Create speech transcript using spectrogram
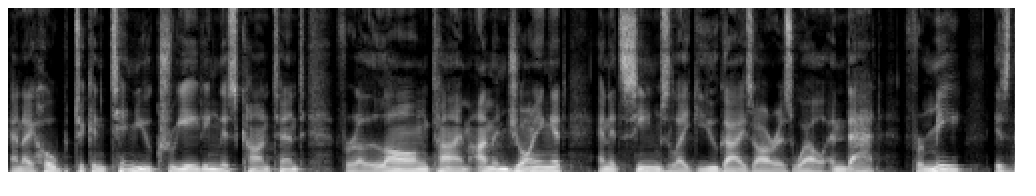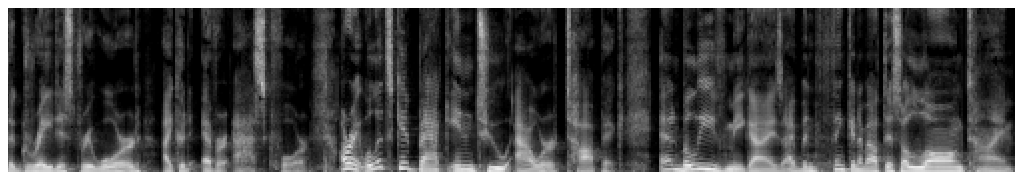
and I hope to continue creating this content for a long time. I'm enjoying it, and it seems like you guys are as well. And that, for me, is the greatest reward I could ever ask for. All right, well, let's get back into our topic. And believe me, guys, I've been thinking about this a long time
